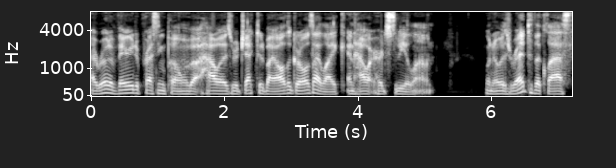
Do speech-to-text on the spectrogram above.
I wrote a very depressing poem about how I was rejected by all the girls I like and how it hurts to be alone. When it was read to the class,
